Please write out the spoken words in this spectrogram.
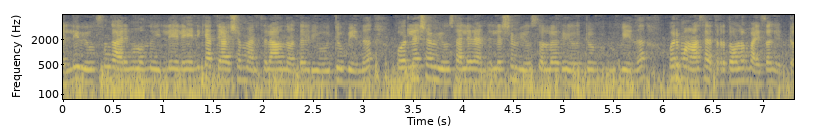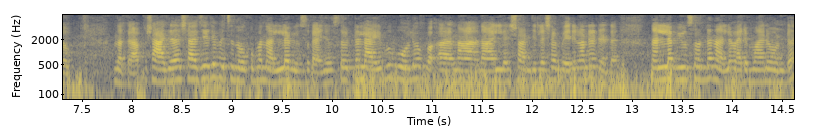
വലിയ വ്യൂസും കാര്യങ്ങളൊന്നും ഇല്ലേ എനിക്ക് അത്യാവശ്യം മനസ്സിലാവുന്നുണ്ട് ഒരു യൂട്യൂബിൽ നിന്ന് ഒരു ലക്ഷം വ്യൂസ് അല്ലെങ്കിൽ രണ്ട് ലക്ഷം വ്യൂസ് ഉള്ള ഒരു യൂട്യൂബിൽ നിന്ന് ഒരു മാസം എത്രത്തോളം പൈസ കിട്ടും എന്നൊക്കെ. അപ്പോൾ ഷാജ ഷാജിയെ വെച്ച് നോക്കുമ്പോൾ നല്ല വ്യൂസ് കഴിഞ്ഞ ദിവസം ലൈവ് പോലും നാല് ലക്ഷം അഞ്ച് ലക്ഷം പേര് കണ്ടിട്ടുണ്ട്. നല്ല വ്യൂസ് ഉണ്ട് നല്ല വരുമാനമുണ്ട്.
